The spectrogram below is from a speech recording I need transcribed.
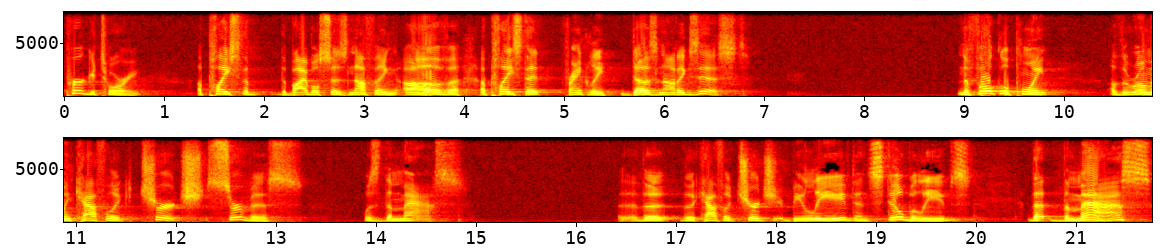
purgatory, a place the, the Bible says nothing of, a, a place that, frankly, does not exist. And the focal point of the Roman Catholic Church service was the Mass. Uh, the, the Catholic Church believed and still believes that the Mass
